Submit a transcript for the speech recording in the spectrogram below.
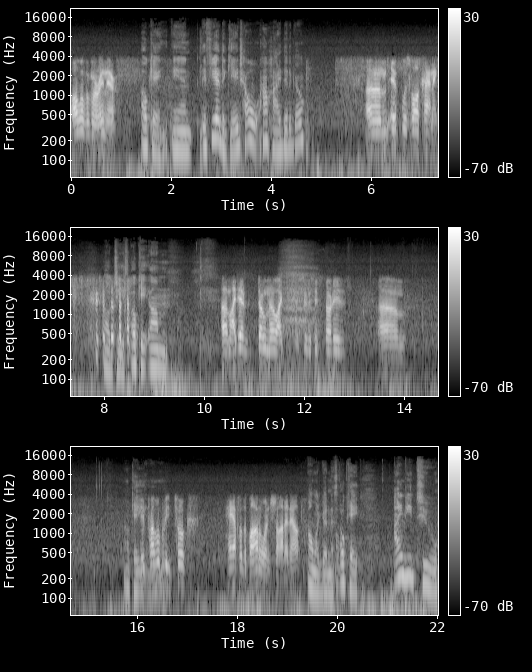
all of them are in there. Okay, and if you had to gauge, how how high did it go? Um, it was volcanic. Oh, jeez. Okay. Um. Um, I didn't don't know. I as soon as it started, um, Okay. it probably took half of the bottle and shot it out. Oh my goodness. Okay, I need to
